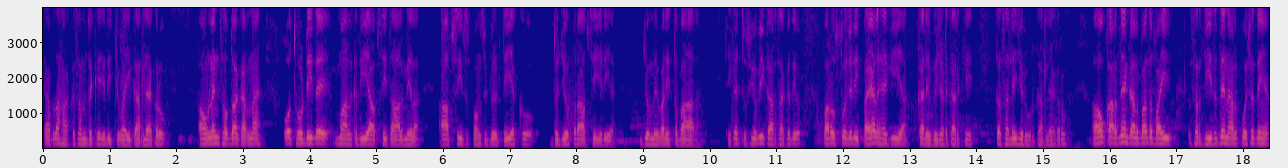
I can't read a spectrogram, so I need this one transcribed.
ਆਪਦਾ ਹੱਕ ਸਮਝ ਕੇ ਜਿਹੜੀ ਚੁਵਾਈ ਕਰ ਲਿਆ ਕਰੋ। ਆਨਲਾਈਨ ਸੌਦਾ ਕਰਨਾ ਉਹ ਤੁਹਾਡੀ ਤੇ ਮਾਲਕ ਦੀ ਆਪਸੀ ਤਾਲਮੇਲ ਆ। ਆਪਸੀ ਰਿਸਪੌਂਸਿਬਿਲਟੀ ਇੱਕ ਦੂਜੇ ਉੱਪਰ ਆਪਸੀ ਜਿਹੜੀ ਆ ਜ਼ਿੰਮੇਵਾਰੀ ਤਬਾਰ ਆ। ਠੀਕ ਹੈ ਤੁਸੀਂ ਉਹ ਵੀ ਕਰ ਸਕਦੇ ਹੋ ਪਰ ਉਸ ਤੋਂ ਜਿਹੜੀ ਪਹਿਲ ਹੈਗੀ ਆ ਘਰੇ ਵਿਜ਼ਿਟ ਕਰਕੇ ਤਸੱਲੀ ਜ਼ਰੂਰ ਕਰ ਲਿਆ ਕਰੋ। ਆਓ ਕਰਦੇ ਹਾਂ ਗੱਲਬਾਤ ਬਾਈ ਸਰਜੀਤ ਦੇ ਨਾਲ ਪੁੱਛਦੇ ਹਾਂ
